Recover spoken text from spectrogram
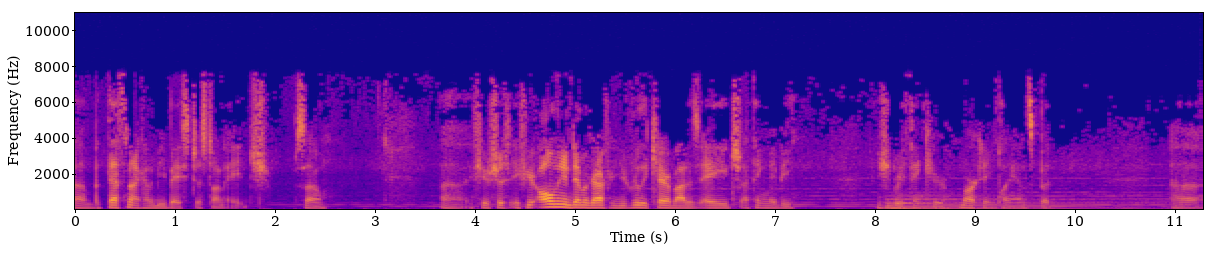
Um, but that's not going to be based just on age. So uh, if you're just if you're only your demographic you really care about is age, I think maybe you should rethink your marketing plans. But uh,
